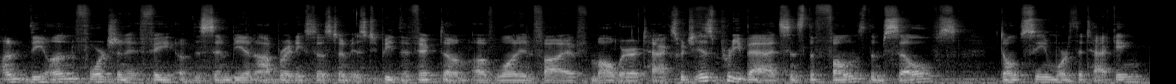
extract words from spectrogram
un, the unfortunate fate of the Symbian operating system is to be the victim of one in five malware attacks, which is pretty bad since the phones themselves don't seem worth attacking.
